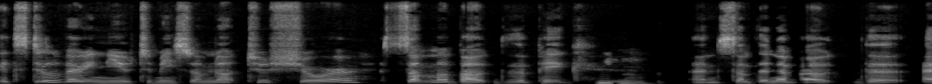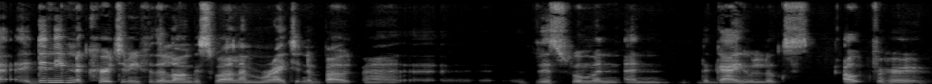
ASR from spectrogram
It's still very new to me, so I'm not too sure. Something about the pig. Mm-hmm and something about the it didn't even occur to me for the longest while i'm writing about uh, this woman and the guy who looks out for her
